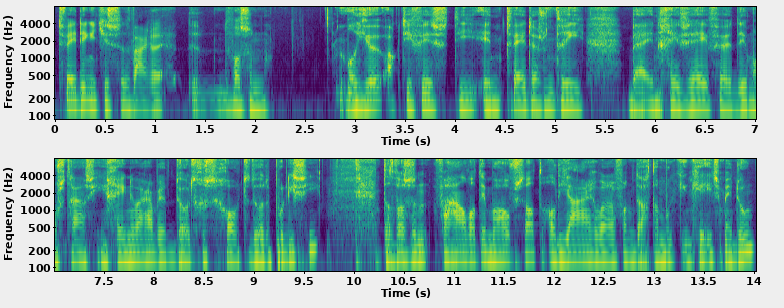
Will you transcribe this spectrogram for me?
twee dingetjes, dat waren, er was een milieuactivist die in 2003 bij een G7-demonstratie in Genua werd doodgeschoten door de politie. Dat was een verhaal wat in mijn hoofd zat, al jaren waarvan ik dacht, daar moet ik een keer iets mee doen.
